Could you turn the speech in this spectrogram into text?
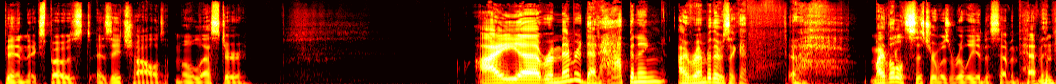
been exposed as a child molester I uh, remembered that happening. I remember there was like a. My little sister was really into Seventh Heaven.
